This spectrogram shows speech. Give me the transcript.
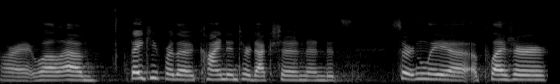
All right, well, um, thank you for the kind introduction, and it's certainly a, a, pleasure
